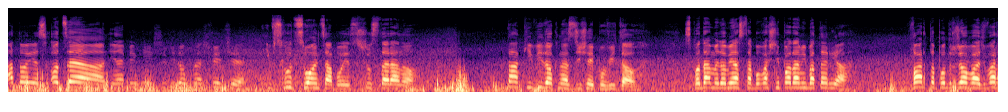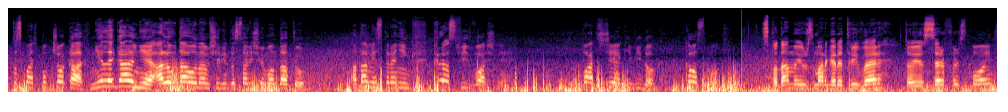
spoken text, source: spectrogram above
A to jest ocean i najpiękniejszy widok na świecie. I wschód słońca, bo jest 6 rano. Taki widok nas dzisiaj powitał. Spadamy do miasta, bo właśnie pada mi bateria. Warto podróżować, warto spać po krzokach. Nielegalnie, ale udało nam się, nie dostaliśmy mandatu. A tam jest trening crossfit właśnie. Patrzcie jaki widok. Kosmos. Spadamy już z Margaret River, to jest Surfers Point.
